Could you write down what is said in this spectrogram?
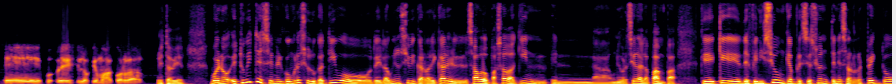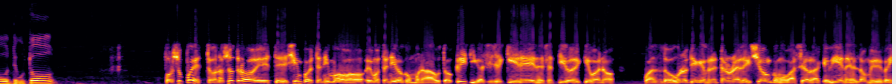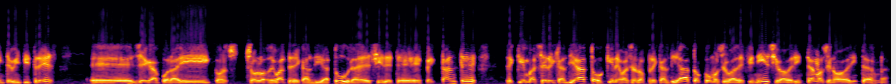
eh, es lo que hemos acordado. Está bien. Bueno, estuviste en el Congreso Educativo de la Unión Cívica Radical el sábado pasado aquí en, la Universidad de La Pampa. ¿Qué, ¿Qué, definición, qué apreciación tenés al respecto? ¿Te gustó? Por supuesto, nosotros este, siempre tenemos, hemos tenido como una autocrítica, si se quiere, en el sentido de que, bueno, cuando uno tiene que enfrentar una elección como va a ser la que viene en el 2020-2023, eh, llega por ahí con solo debate de candidatura, es decir, este, expectante de quién va a ser el candidato, quiénes van a ser los precandidatos, cómo se va a definir, si va a haber interna o si no va a haber interna.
